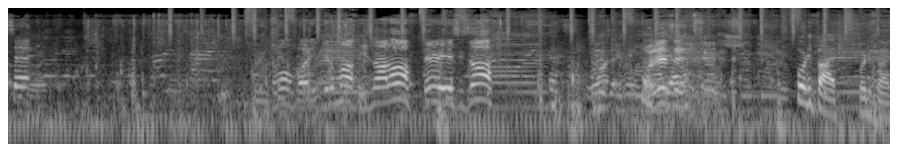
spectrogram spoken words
Set. Come on, buddy. Get him up. He's not off. There he is. He's off. What is it? 45. 45.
